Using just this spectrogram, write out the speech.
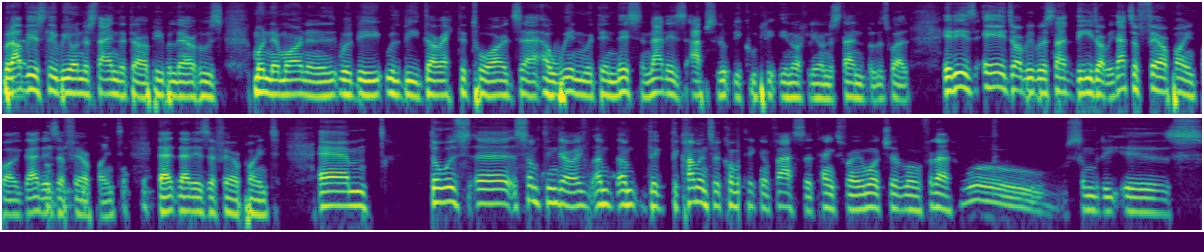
But obviously, we understand that there are people there whose Monday morning will be will be directed towards uh, a win within this, and that is absolutely completely and utterly understandable as well. It is a derby, but it's not the derby. That's a fair point, Bog. That is a fair point. That that is a fair point. Um there was uh, something there. I, am I'm, the, the comments are coming taking fast. So thanks very much, everyone, for that. Whoa, somebody is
